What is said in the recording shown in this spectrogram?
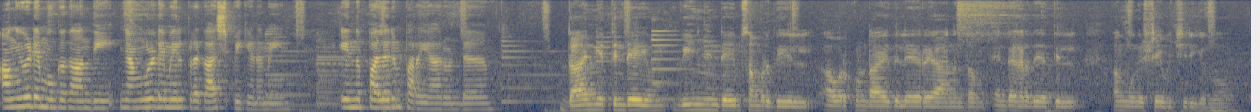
അങ്ങയുടെ മുഖകാന്തി ഞങ്ങളുടെ മേൽ പ്രകാശിപ്പിക്കണമേ എന്ന് പലരും പറയാറുണ്ട്. ധാന്യത്തിന്റെയും വീഞ്ഞിന്റെയും സമൃദ്ധിയിൽ അവർക്കുണ്ടായതിലേറെ ആനന്ദം എന്റെ ഹൃദയത്തിൽ അങ്ങ് നിക്ഷേപിച്ചിരിക്കുന്നു.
